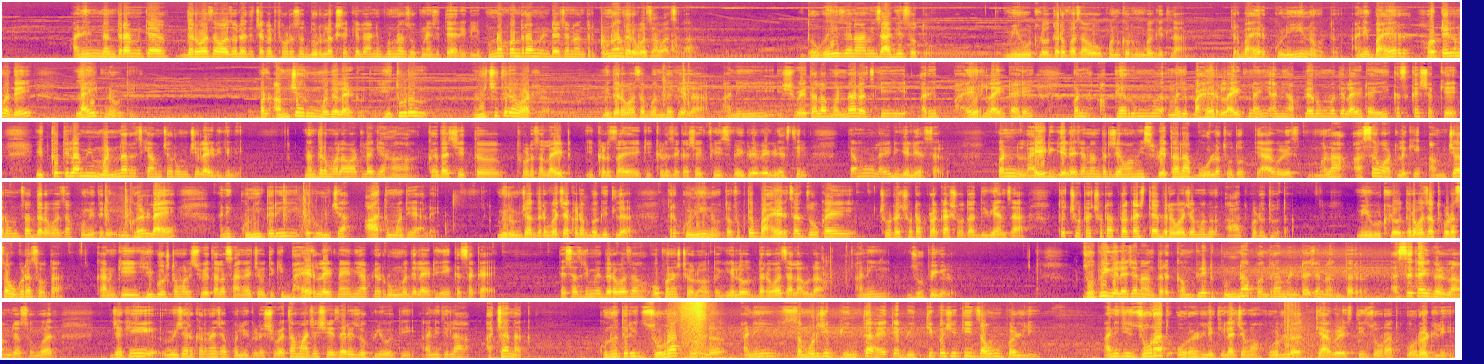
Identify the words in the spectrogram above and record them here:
आणि नंतर आम्ही त्या दरवाजा वाजवला त्याच्याकडे थोडंसं दुर्लक्ष केलं आणि पुन्हा झोपण्याची तयारी केली. पुन्हा पंधरा मिनिटाच्या नंतर पुन्हा दरवाजा वाजला. दोघंही जण आम्ही जागेच होतो. मी उठलो दरवाजा ओपन करून बघितला. तर बाहेर कुणीही नव्हतं. आणि बाहेर हॉटेलमध्ये लाइट नव्हती. पण आमच्या रूममध्ये लाइट होती. हे थोडं विचित्र वाटलं. मी दरवाजा बंद केला आणि श्वेताला म्हणणारच की अरे बाहेर लाइट आहे पण आपल्या रूम म्हणजे बाहेर लाइट नाही आणि आपल्या रूममध्ये लाइट आहे हे कसं काय शक्य आहे? इतकं तिला मी म्हणणारच की आमच्या रूमची लाइट गेली. नंतर मला वाटलं की हां कदाचित थोडंसं लाइट इकडचा एक इकडचं एक अशा फीस वेगळे वेगळे असतील त्यामुळे लाइट गेली असेल. पण लाइट गेल्याच्यानंतर जेव्हा मी श्वेताला बोलत होतो त्यावेळेस मला असं वाटलं की आमच्या रूमचा दरवाजा कुणीतरी उघडला आहे आणि कुणीतरी रूमच्या आतमध्ये आलं आहे मी रूमच्या दरवाजाकडे बघितलं तर कुणीही नव्हतं. फक्त बाहेरचा जो काही छोटा छोटा प्रकाश होता दिव्यांचा तो छोटा छोटा प्रकाश त्या दरवाजामधून आत पडत होता. मी उठलो दरवाजा थोडासा उघडाच होता कारण की ही गोष्ट मला श्वेताला सांगायची होती की बाहेर लाइट नाही आणि आपल्या रूममध्ये लाइट आहे हे कसं काय? त्याच्यासाठी मी दरवाजा ओपनच ठेवला होता. गेलो दरवाजा लावला आणि झोपी गेलो. झोपी गेल्याच्यानंतर कंप्लीट पुन्हा पंधरा मिनटाच्या नंतर असं काय घडलं आमच्यासोबत जे की विचार करण्याच्या पलीकडे. श्वेता माझ्या शेजारी झोपली होती आणि तिला अचानक कुणीतरी जोरात ओरडलं आणि समोर जी भिंत आहे त्या भिंतीपाशी ती जाऊन पडली. आणि ती जोरात ओरडली. तिला जेव्हा ओढलं त्यावेळेस ती जोरात ओरडली.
